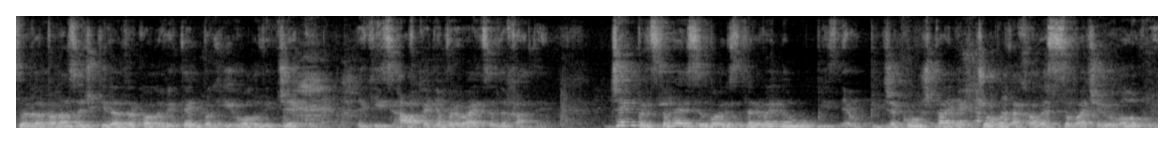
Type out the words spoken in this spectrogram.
Свиридо Панасович кидає драконові тельбахи і голові Джеку, який з гавканням виривається до хати. Джек представляє собою здоровенного упізня в піджаку, штанях, чоботах, але з собачою головою.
